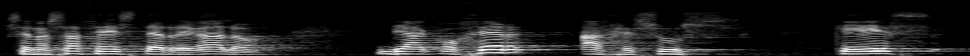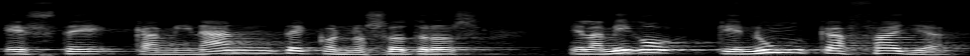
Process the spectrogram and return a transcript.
Se nos hace este regalo de acoger a Jesús, que es este caminante con nosotros, el amigo que nunca falla,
